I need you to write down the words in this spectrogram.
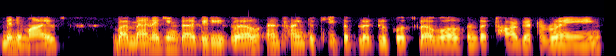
minimized by managing diabetes well and trying to keep the blood glucose levels in the target range.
